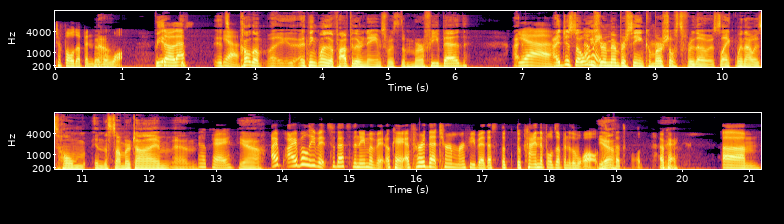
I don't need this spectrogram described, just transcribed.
to fold up into No. the wall. But yeah, so that's It's, it's yeah. called a, I I think one of the popular names was the Murphy bed. I- yeah. I just always wait. remember seeing commercials for those, like when I was home in the summertime, and Okay. yeah, I I believe it. So that's the name of it. Okay. I've heard that term Murphy bed. That's the the kind that folds up into the wall. That's Yeah. what that's called. Okay. Um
